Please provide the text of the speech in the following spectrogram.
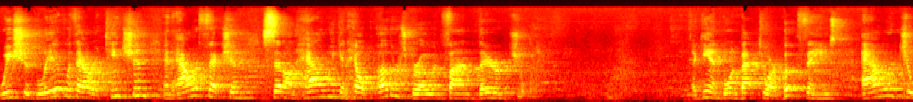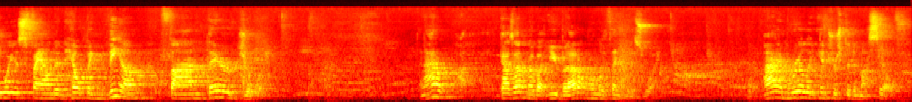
We should live with our attention and our affection set on how we can help others grow and find their joy. Again, going back to our book themes, our joy is found in helping them find their joy. And I don't, guys, I don't know about you, but I don't normally think this way. I am really interested in myself.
